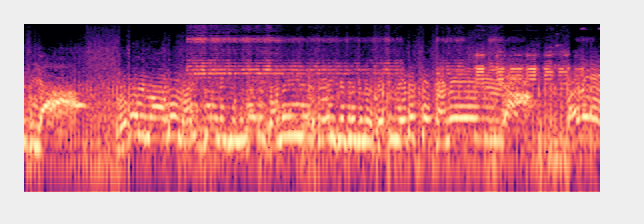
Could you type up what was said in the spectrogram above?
வீரப்பனுக்கு முதல் மாடு நைக்கண்ணிக்கு முன்னாடி தனியா தேய்க்கிட்டு இருக்கிற செட்டி எடுத்து தனியா மதுரை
